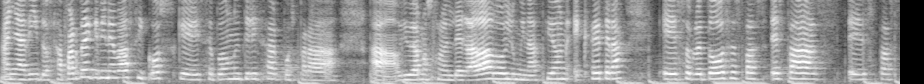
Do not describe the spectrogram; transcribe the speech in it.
añadidos, aparte de que viene básicos que se pueden utilizar pues para ayudarnos con el degradado, iluminación, etcétera. Eh, sobre todo estas, estas, estas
